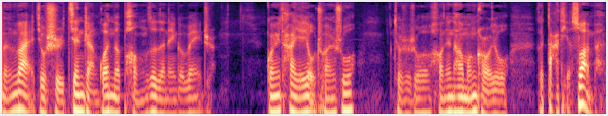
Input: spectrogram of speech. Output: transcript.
门外就是监斩官的棚子的那个位置。关于他也有传说，就是说豪年堂门口有个大铁算盘，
